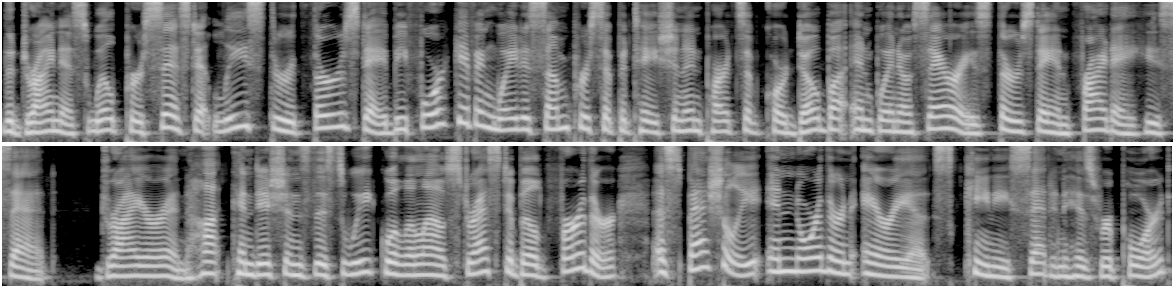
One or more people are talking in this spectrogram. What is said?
The dryness will persist at least through Thursday before giving way to some precipitation in parts of Cordoba and Buenos Aires Thursday and Friday, he said. Drier and hot conditions this week will allow stress to build further, especially in northern areas, Keeney said in his report.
